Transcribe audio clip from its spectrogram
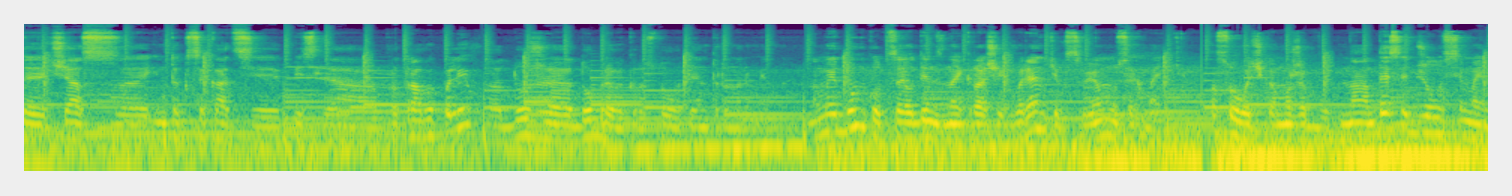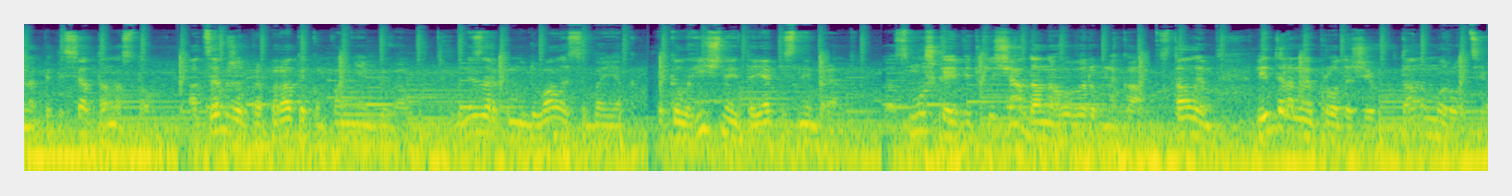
е, час е, інтоксикації після протрави полів е, дуже добре використовувати ентеронормін. На мою думку, це один з найкращих варіантів в своєму сегменті. Фасовочка може бути на 10 бджол сімей, на 50 та на 100. А це вже препарати компанії Бівел. Вони зарекомендували себе як екологічний та якісний бренд. Смужки від кліща даного виробника стали лідерами продажів в даному році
